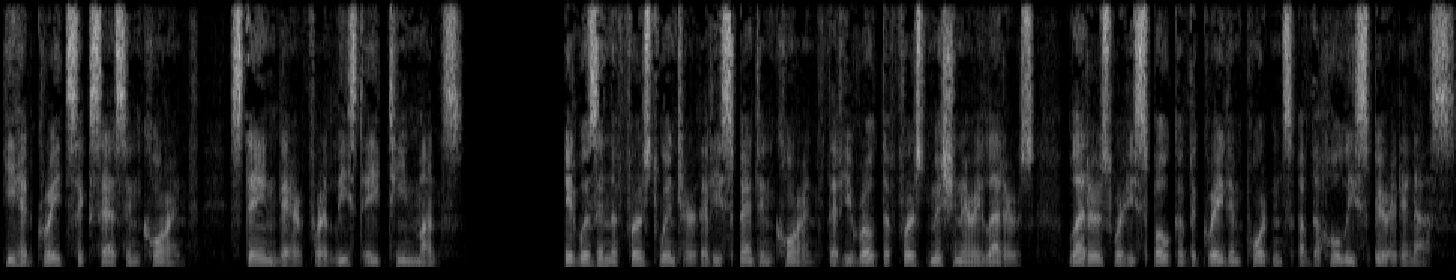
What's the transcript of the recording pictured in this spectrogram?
he had great success in Corinth, staying there for at least 18 months. It was in the first winter that he spent in Corinth that he wrote the first missionary letters, letters where he spoke of the great importance of the Holy Spirit in us.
